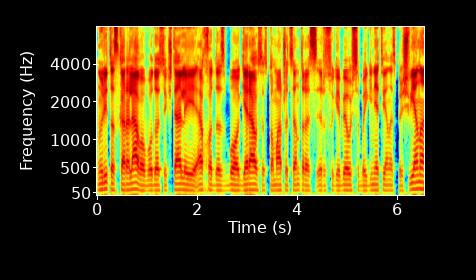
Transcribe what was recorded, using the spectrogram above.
Nurytas karaliavo baudos aikšteliai, Ehodas buvo geriausias to mačo centras ir sugebėjo užsibaiginėti vienas prieš vieną,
